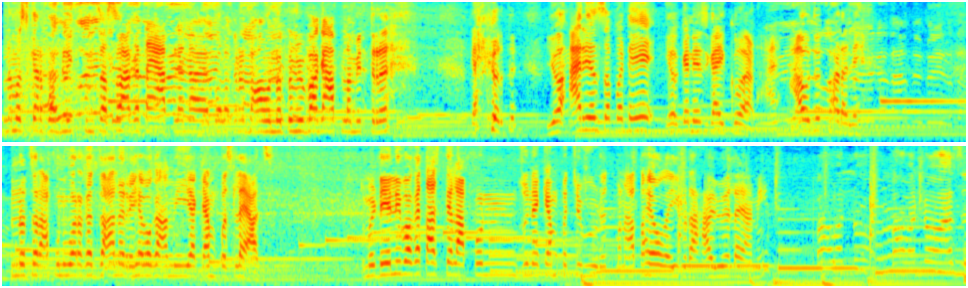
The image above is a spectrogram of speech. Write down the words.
नमस्कार पब्लिक तुमचं स्वागत आहे आपल्या नव्या बोलाकर भावना तुम्ही बघा आपला मित्र. काय करतो यो आर्यन सपाटे यो गणेश गायकवाड. अवधूत फाडाले तर आपण वर्गात जाणार आहे. हे बघा आम्ही या कॅम्पसला आहे आज. तुम्ही डेली बघत असतील आपण जुन्या कॅम्पसचे व्हिडिओ पण आता हे बघा इकडं हायवेला आहे आम्ही. भावांनो भावांनो आज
